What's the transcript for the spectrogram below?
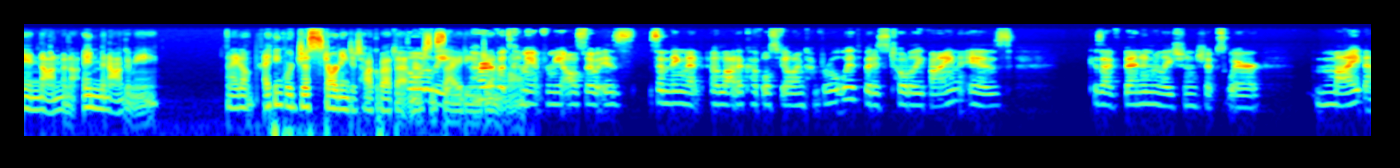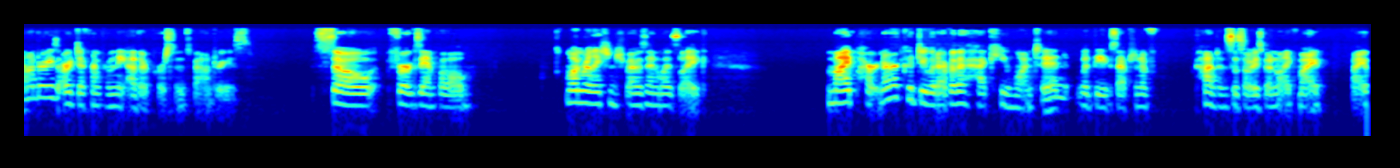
in non in monogamy. And I don't I think we're just starting to talk about that totally. in our society. Part of what's coming up for me also is something that a lot of couples feel uncomfortable with, but is totally fine is because I've been in relationships where my boundaries are different from the other person's boundaries. So, for example, one relationship I was in was like my partner could do whatever the heck he wanted, with the exception of condoms has always been like my my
